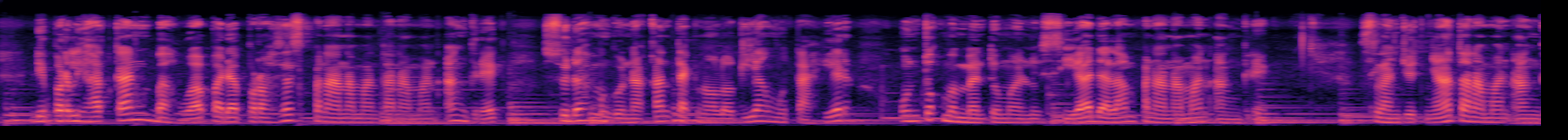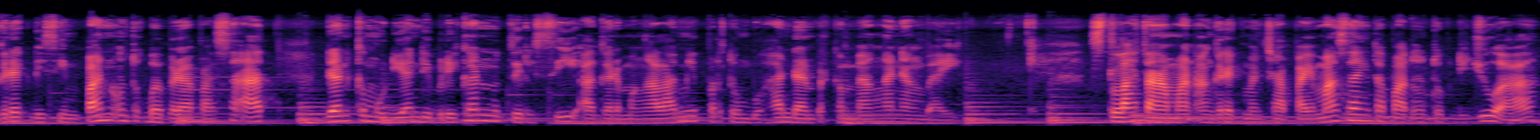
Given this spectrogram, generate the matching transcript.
Diperlihatkan bahwa pada proses penanaman tanaman anggrek sudah menggunakan teknologi yang mutakhir untuk membantu manusia dalam penanaman anggrek. Selanjutnya, tanaman anggrek disimpan untuk beberapa saat dan kemudian diberikan nutrisi agar mengalami pertumbuhan dan perkembangan yang baik. Setelah tanaman anggrek mencapai masa yang tepat untuk dijual,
